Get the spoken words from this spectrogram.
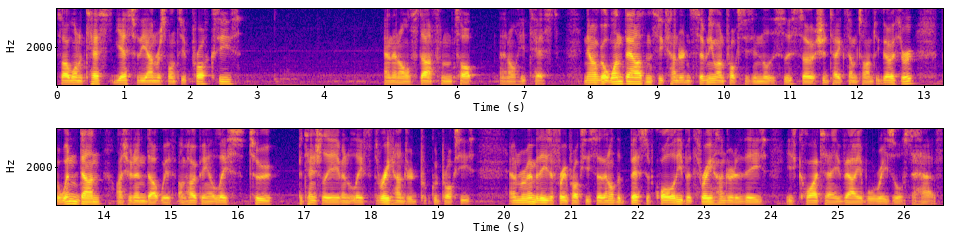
So I want to test yes for the unresponsive proxies and then I'll start from the top and I'll hit test. Now I've got 1,671 proxies in this list, so it should take some time to go through. But when done, I should end up with, I'm hoping, at least two, potentially even at least 300 good proxies. And remember, these are free proxies, so they're not the best of quality, but 300 of these is quite a valuable resource to have.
